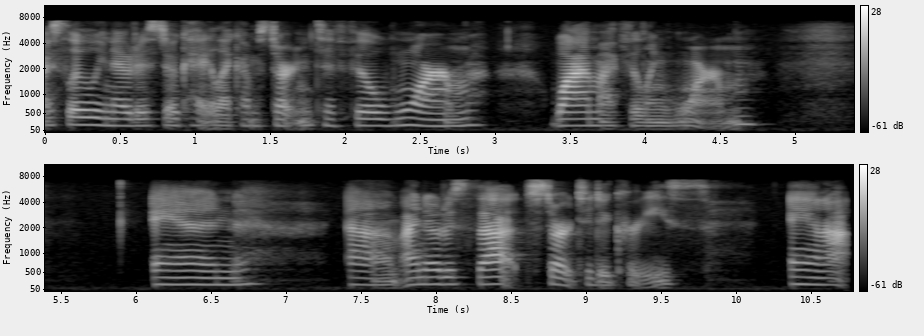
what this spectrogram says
I slowly noticed, okay, like I'm starting to feel warm. Why am I feeling warm? And um, I noticed that start to decrease. And I,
